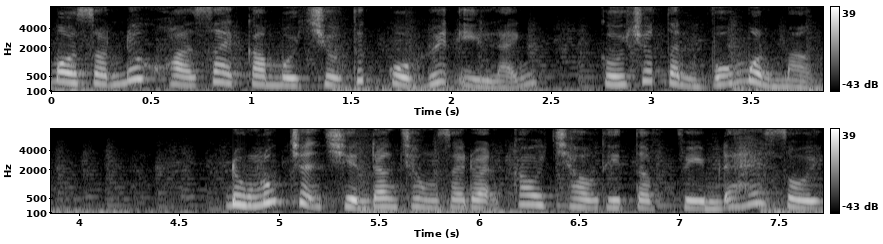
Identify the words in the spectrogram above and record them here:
Một giọt nước hóa giải cả một chiêu thức của huyết ỉ lãnh, cứu cho Tần Vũ một mảng Đúng lúc trận chiến đang trong giai đoạn cao trào thì tập phim đã hết rồi.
